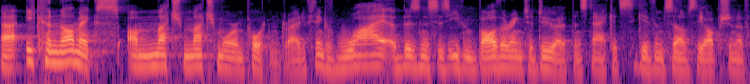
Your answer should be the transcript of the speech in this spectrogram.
uh, economics are much, much more important, right? If you think of why a business is even bothering to do OpenStack, it's to give themselves the option of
